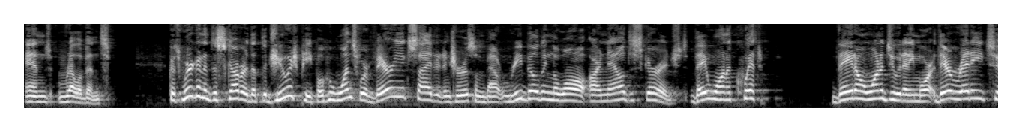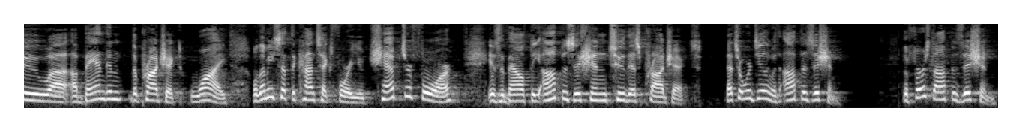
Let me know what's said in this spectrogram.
and relevant. Because we're going to discover that the Jewish people who once were very excited in Jerusalem about rebuilding the wall are now discouraged. They want to quit. They don't want to do it anymore. They're ready to uh, abandon the project. Why? Well, let me set the context for you. Chapter 4 is about the opposition to this project. That's what we're dealing with, opposition. The first opposition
